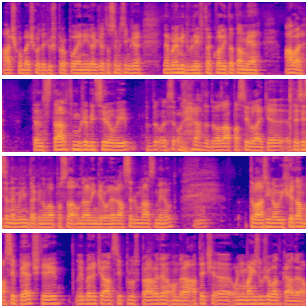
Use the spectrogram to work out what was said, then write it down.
Ačko, Bčko teď už propojený, takže to si myslím, že nebude mít vliv, ta kvalita tam je. Ale ten start může být syrový, protože se odehrát dva zápasy v létě. Teď si se nemýlím, tak nová posila Ondra Linger odehrál 17 minut. Hmm tváří nových je tam asi pět, čtyři liberečáci plus právě ten Ondra a teď eh, oni mají zužovat kádr a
